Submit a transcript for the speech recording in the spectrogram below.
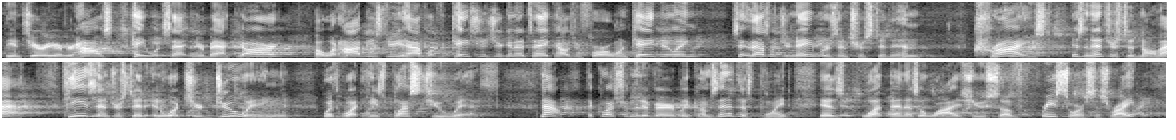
the interior of your house? Hey, what's that in your backyard? Uh, what hobbies do you have? What vacations you're going to take? How's your 401k doing? See, that's what your neighbor's interested in. Christ isn't interested in all that. He's interested in what you're doing with what he's blessed you with. Now, the question that invariably comes in at this point is what then is a wise use of resources, right?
